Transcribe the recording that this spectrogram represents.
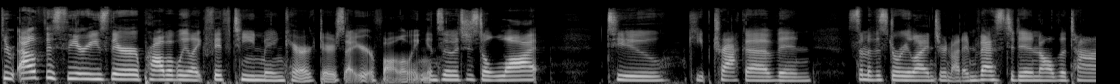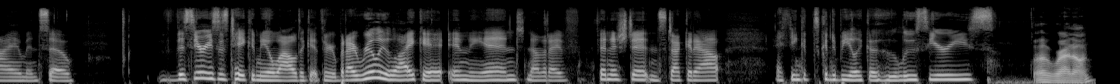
throughout this series, there are probably like 15 main characters that you're following. And so it's just a lot to keep track of. And some of the storylines you're not invested in all the time. And so the series has taken me a while to get through, but I really like it in the end now that I've finished it and stuck it out. I think it's going to be like a Hulu series. Oh, right on.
